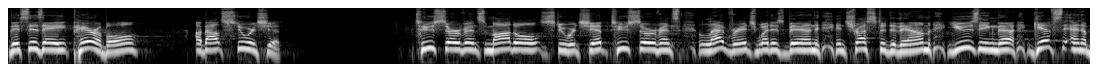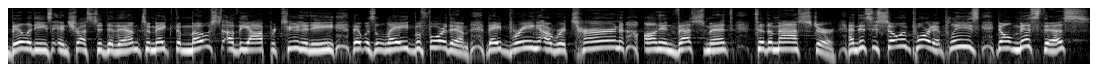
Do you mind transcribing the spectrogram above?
This is a parable about stewardship. Two servants model stewardship. Two servants leverage what has been entrusted to them, using the gifts and abilities entrusted to them to make the most of the opportunity that was laid before them. They bring a return on investment to the master. And this is so important. Please don't miss this.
